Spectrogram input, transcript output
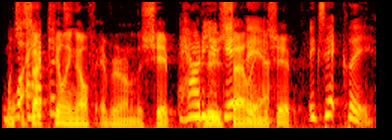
Once what you start happens- killing off everyone on the ship, How do who's you get sailing there? the ship? Exactly.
